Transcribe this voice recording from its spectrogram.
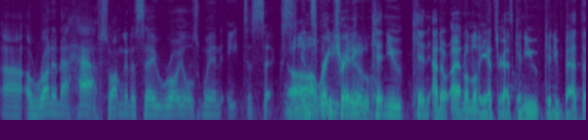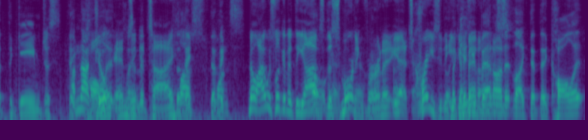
uh, a run and a half. So I'm going to say Royals win eight to six. Oh, in spring training, can you can I don't I don't know the answer, guys. Can you can you bet that the game just they I'm not call joking. it Ends in a tie? That they- Plus that they- No, I was looking at the odds Oh, okay, this morning, Vern. Yeah, it's crazy that you but can, can you bet on, on it like that they call it?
